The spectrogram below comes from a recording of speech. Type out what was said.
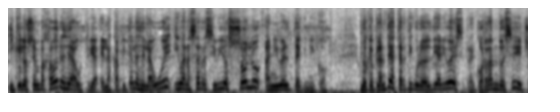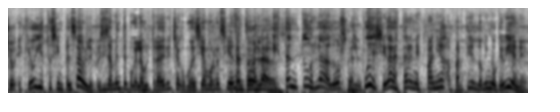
y que los embajadores de Austria en las capitales de la UE iban a ser recibidos solo a nivel técnico. Lo que plantea este artículo del diario es, recordando ese hecho, es que hoy esto es impensable, precisamente porque la ultraderecha, como decíamos recién, Está en todos lados. está en todos lados y puede llegar a estar en España a partir del domingo que viene.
